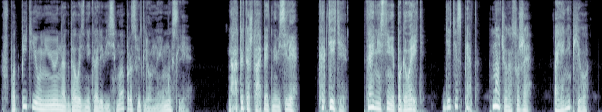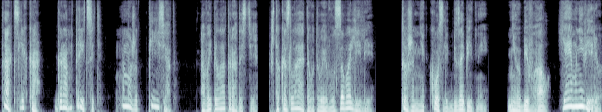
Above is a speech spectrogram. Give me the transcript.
В подпитии у нее иногда возникали весьма просветленные мысли. «Ну а ты-то что опять на веселе? Как дети? Дай мне с ними поговорить». «Дети спят. Ночь у нас уже. А я не пью. Так, слегка. Грамм тридцать. Ну, может, пятьдесят. А выпила от радости, что козла этого твоего завалили. Тоже мне козлик безобидный. Не убивал. Я ему не верю.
